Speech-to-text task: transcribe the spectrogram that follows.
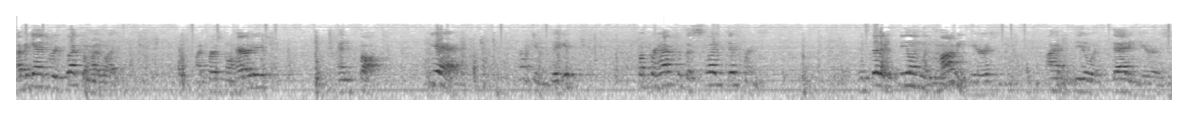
I began to reflect on my life, my personal heritage, and thought, yeah, I can dig it, but perhaps with a slight difference. Instead of dealing with mommy dearest, I have to deal with daddy dearest.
